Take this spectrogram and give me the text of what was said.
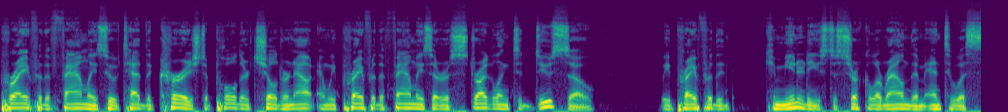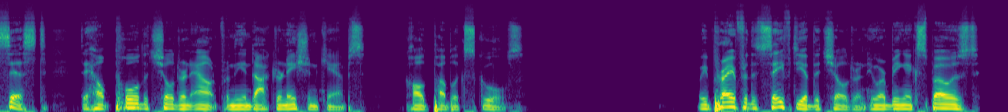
pray for the families who have had the courage to pull their children out and we pray for the families that are struggling to do so we pray for the communities to circle around them and to assist to help pull the children out from the indoctrination camps called public schools. We pray for the safety of the children who are being exposed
